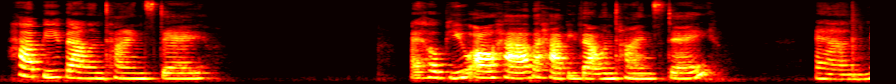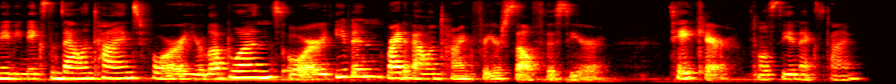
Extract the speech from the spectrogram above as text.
Happy Valentine's Day. I hope you all have a happy Valentine's Day and maybe make some Valentines for your loved ones or even write a Valentine for yourself this year. Take care. We'll see you next time.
